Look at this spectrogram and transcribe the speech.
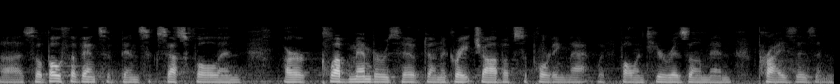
Uh, so both events have been successful, and our club members have done a great job of supporting that with volunteerism and prizes and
